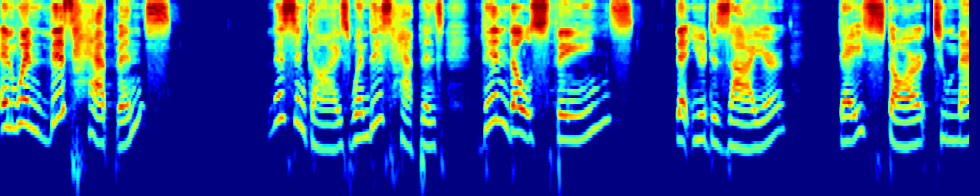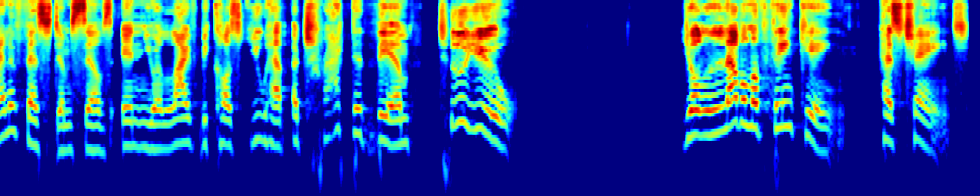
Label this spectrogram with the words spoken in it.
And when this happens, listen, guys, when this happens, then those things that you desire, they start to manifest themselves in your life because you have attracted them to you. Your level of thinking has changed.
